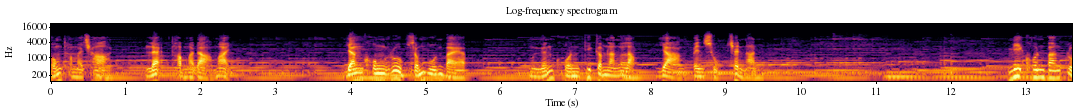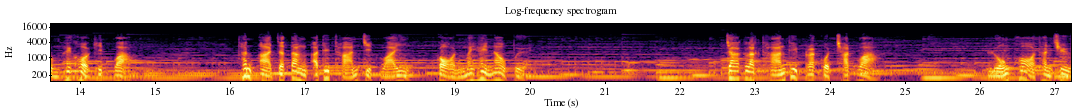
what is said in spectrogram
ของธรรมชาติและธรรมดาไม่ ยังคงรูปสมบูรณ์แบบ เหมือนคนที่กำลังหลับอย่างเป็นสุขเช่นนั้น มีคนบางกลุ่มให้ข้อคิดว่า ท่านอาจจะตั้งอธิษฐานจิตไว้ก่อนไม่ให้เน่าเปื่อย จากหลักฐานที่ปรากฏชัดว่า หลวงพ่อท่านชื่อ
